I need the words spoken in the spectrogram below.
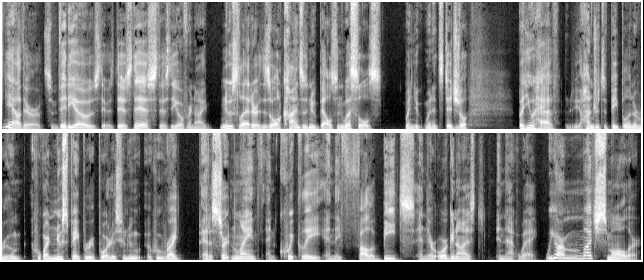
Yeah, there are some videos, there's, there's this, there's the overnight newsletter, there's all kinds of new bells and whistles. when you when it's digital. But you have hundreds of people in a room who are newspaper reporters who knew, who write at a certain length and quickly, and they follow beats and they're organized in that way. We are much smaller,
